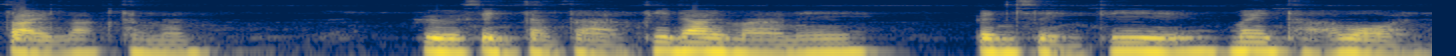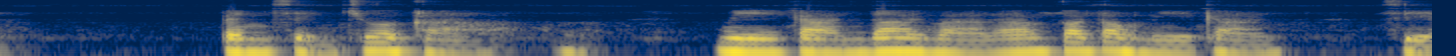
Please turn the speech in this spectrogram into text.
ไตรลักษณ์ทั้งนั้น คือสิ่งต่างๆที่ได้มานี้ เป็นสิ่งที่ไม่ถาวร เป็นสิ่งชั่วคราว มีการได้มาแล้วก็ต้องมีการเสีย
